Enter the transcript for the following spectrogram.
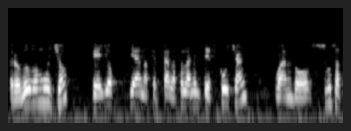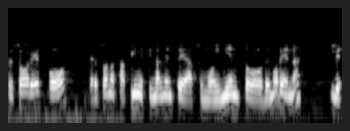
pero dudo mucho que ellos quieran aceptarla. Solamente escuchan cuando sus asesores o personas afines finalmente a su movimiento de Morena, les,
